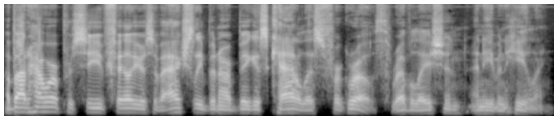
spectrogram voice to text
about how our perceived failures have actually been our biggest catalyst for growth, revelation, and even healing.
